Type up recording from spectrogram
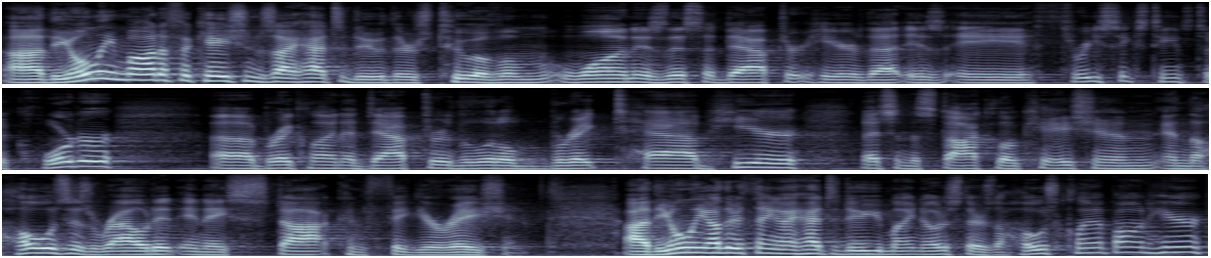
Uh, the only modifications I had to do, there's two of them. One is this adapter here that is a 3 16 to quarter uh, brake line adapter, the little brake tab here, that's in the stock location, and the hose is routed in a stock configuration. Uh, the only other thing I had to do, you might notice there's a hose clamp on here.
